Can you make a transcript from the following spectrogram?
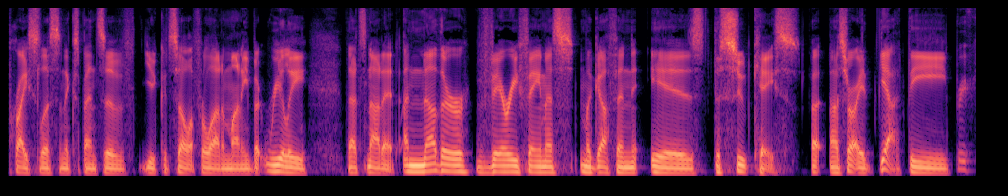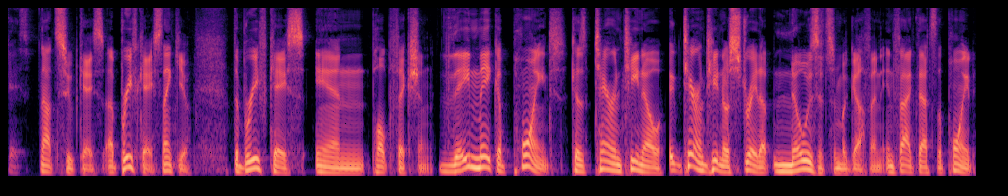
priceless and expensive. You could sell it for a lot of money, but really, that's not it. Another very famous MacGuffin is the suitcase. Uh, uh, sorry, yeah, the Briefcase. not suitcase, a briefcase. Thank you. The briefcase in Pulp Fiction. They make a point because Tarantino, Tarantino straight up knows it's a MacGuffin. In fact, that's the point,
